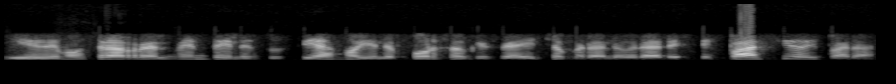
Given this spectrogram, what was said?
y de demostrar realmente el entusiasmo y el esfuerzo que se ha hecho para lograr este espacio y para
